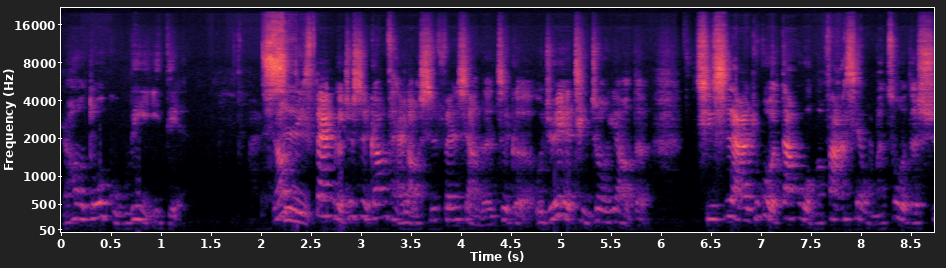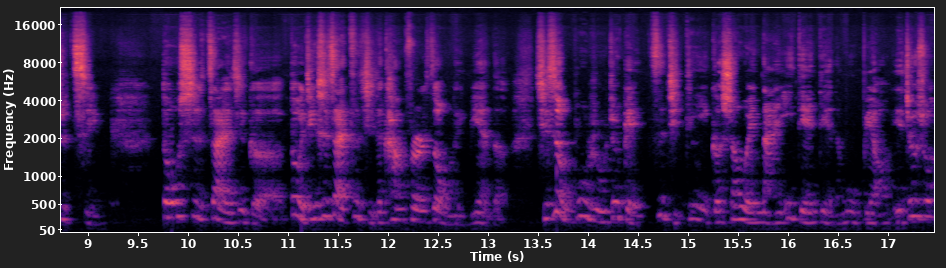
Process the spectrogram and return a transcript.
然后多鼓励一点。然后第三个就是刚才老师分享的这个，我觉得也挺重要的。其实啊，如果当我们发现我们做的事情都是在这个都已经是在自己的 comfort zone 里面的，其实我们不如就给自己定一个稍微难一点点的目标，也就是说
